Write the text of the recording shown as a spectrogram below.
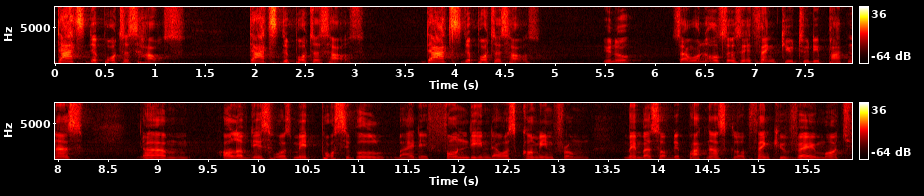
That's the potter's house. That's the potter's house. That's the potter's house. You know? So I want to also say thank you to the partners. Um, all of this was made possible by the funding that was coming from members of the Partners Club. Thank you very much.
